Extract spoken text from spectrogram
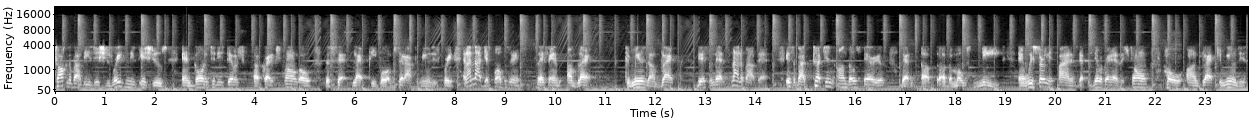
talking about these issues, raising these issues, and going into these democratic strongholds to set black people and set our communities free. And I'm not just focusing, like saying I'm black communities, I'm black this and that. It's not about that. It's about touching on those areas that uh, of the most need. And we certainly find is that the Democrat has a strong hold on black communities,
